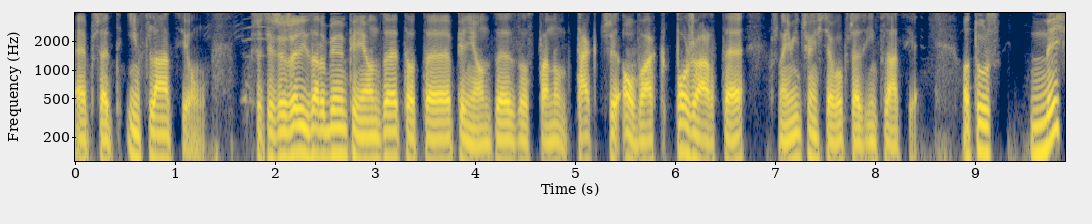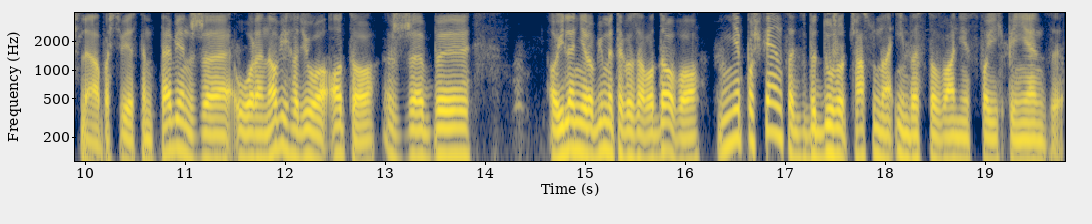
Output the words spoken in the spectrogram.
e, przed inflacją. Przecież jeżeli zarobimy pieniądze, to te pieniądze zostaną tak czy owak pożarte, przynajmniej częściowo przez inflację. Otóż myślę, a właściwie jestem pewien, że Warrenowi chodziło o to, żeby o ile nie robimy tego zawodowo, nie poświęcać zbyt dużo czasu na inwestowanie swoich pieniędzy.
